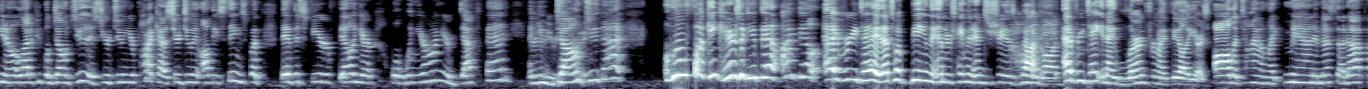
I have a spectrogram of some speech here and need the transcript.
you know a lot of people don't do this. You're doing your podcast. You're doing all these things, but they have this fear of failure. Well, when you're on your deathbed You're and you don't do that. Who fucking cares if you fail? I fail every day. That's what being in the entertainment industry is Oh my about god. every day and I learn from my failures all the time. I'm like, man, I messed that up.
